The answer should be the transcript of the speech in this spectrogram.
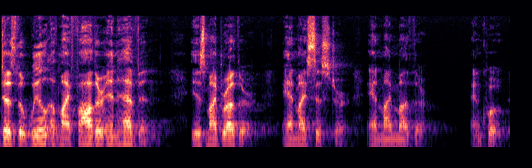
does the will of my Father in heaven is my brother and my sister and my mother. End quote.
